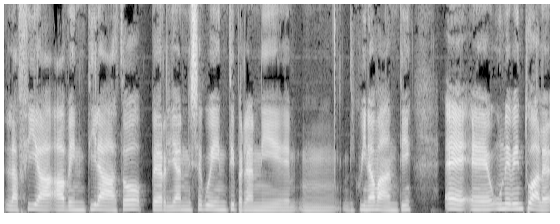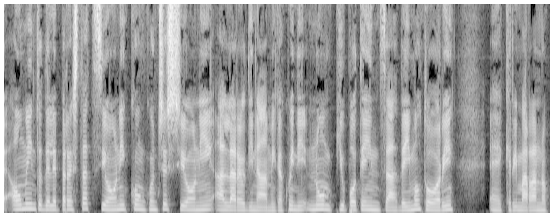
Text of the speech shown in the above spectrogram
la FIA ha ventilato per gli anni seguenti, per gli anni mh, mm, di qui in avanti, è eh, un eventuale aumento delle prestazioni con concessioni all'aerodinamica, quindi non più potenza dei motori, eh, che rimarranno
